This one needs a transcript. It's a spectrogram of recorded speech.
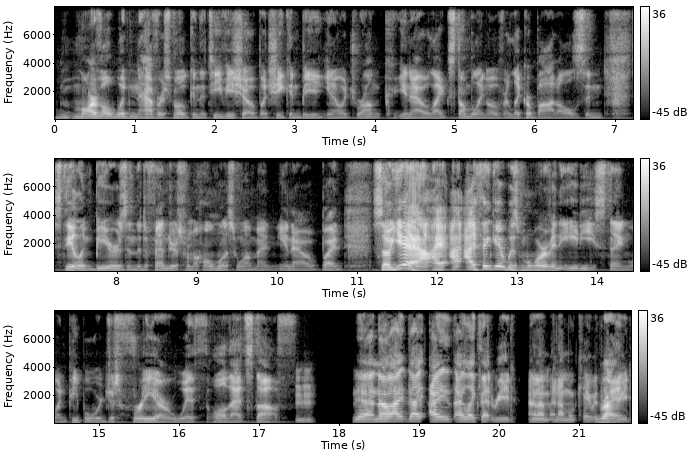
Marvel wouldn't have her smoke in the TV show, but she can be, you know, a drunk, you know, like stumbling over liquor bottles and stealing beers and the defenders from a homeless woman, you know. But so yeah, I, I, I think it was more of an '80s thing when people were just freer with all that stuff. Mm-hmm. yeah, no, I, I I I like that read, and I'm and I'm okay with Right. that read.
